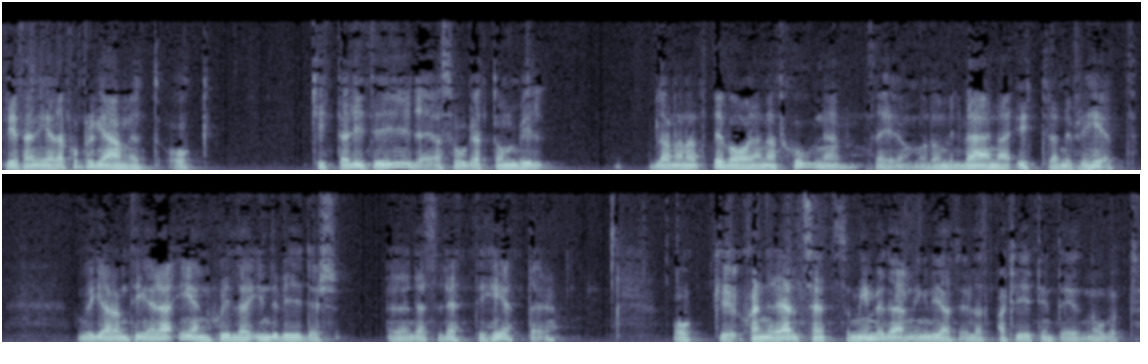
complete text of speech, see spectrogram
leta reda på programmet och titta lite i det. Jag såg att de vill bland annat bevara nationen, säger de, och de vill värna yttrandefrihet. De vill garantera enskilda individers eh, dess rättigheter. Och eh, generellt sett så min bedömning är att partiet inte är något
